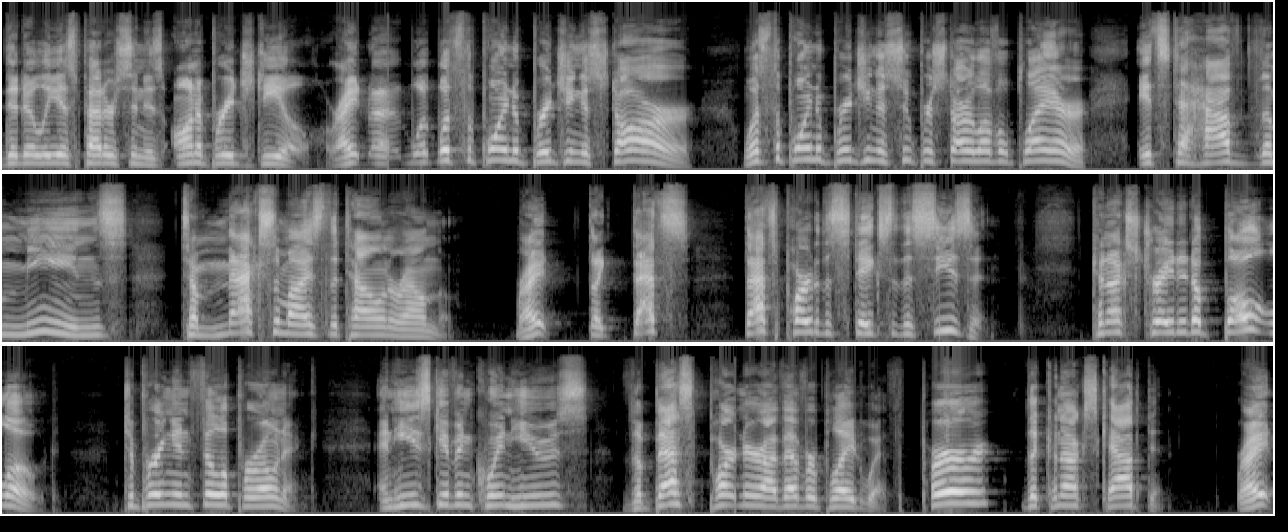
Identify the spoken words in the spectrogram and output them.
that Elias Pettersson is on a bridge deal, right? Uh, what, what's the point of bridging a star? What's the point of bridging a superstar level player? It's to have the means to maximize the talent around them, right? Like that's that's part of the stakes of the season. Canucks traded a boatload to bring in Filip Hronek, and he's given Quinn Hughes the best partner I've ever played with, per the Canucks captain, right?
